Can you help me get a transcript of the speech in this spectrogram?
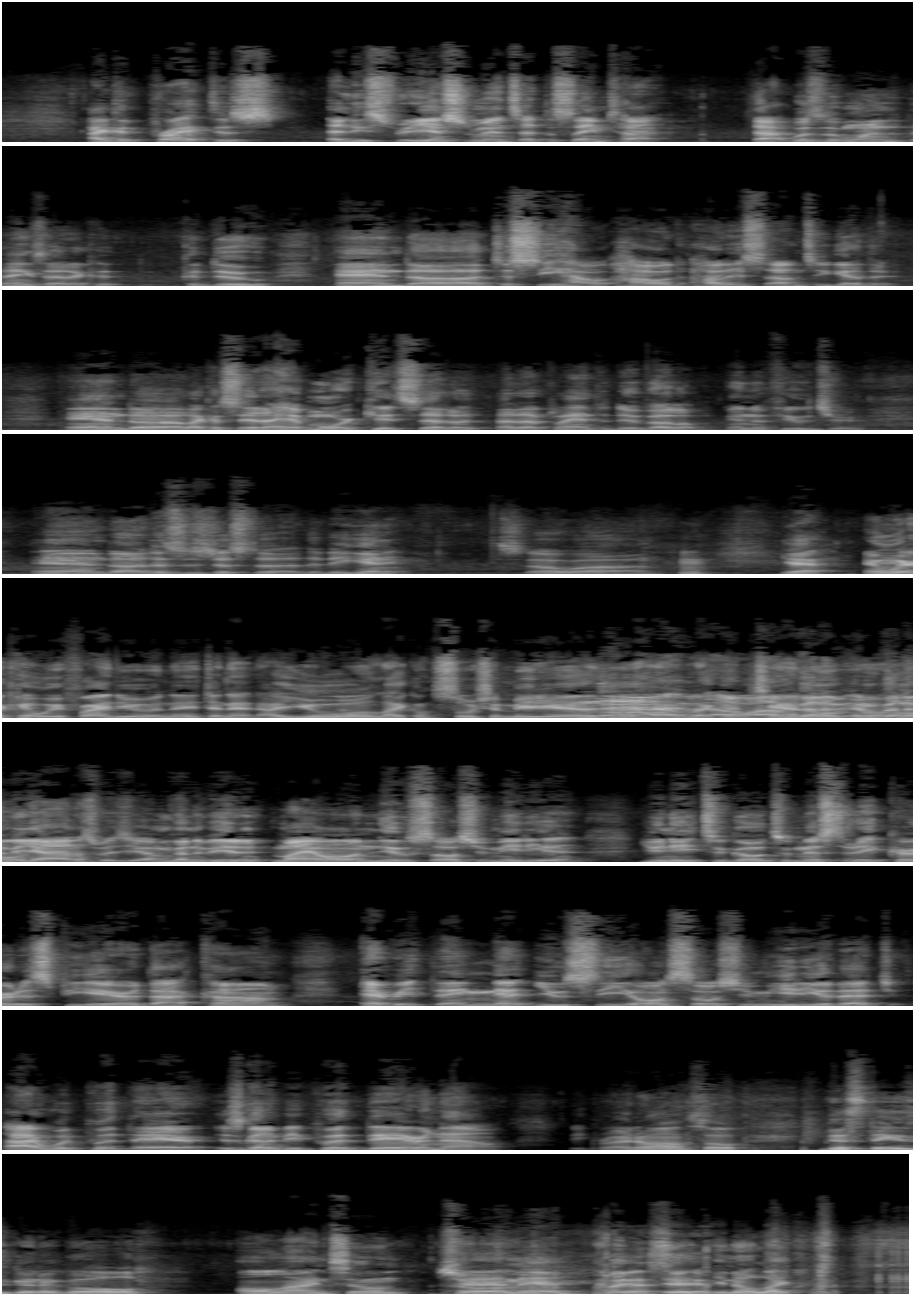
I could practice at least three instruments at the same time. That was the one of the things that I could could do, and uh, just see how how how they sound together. And uh, like I said, I have more kits that I, that I plan to develop in the future, and uh, this is just uh, the beginning. So uh, yeah. And where can we find you on the internet? Are you uh, like on social media? Do you have like a oh, channel? I'm I'm gonna be honest with you. I'm gonna be my own new social media. You need to go to MestreCurtisPierre.com. Everything that you see on social media that I would put there is gonna be put there now. Right on. So this thing is gonna go online soon. Sure, And man. That's it. You know, like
